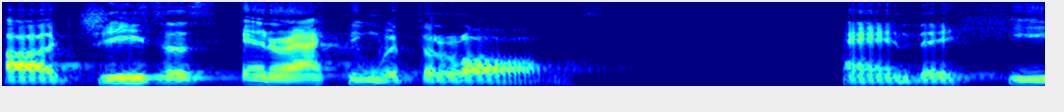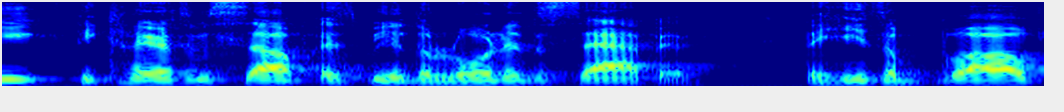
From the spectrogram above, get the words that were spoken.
uh, Jesus interacting with the laws and that he declares himself as being the Lord of the Sabbath, that he's above,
